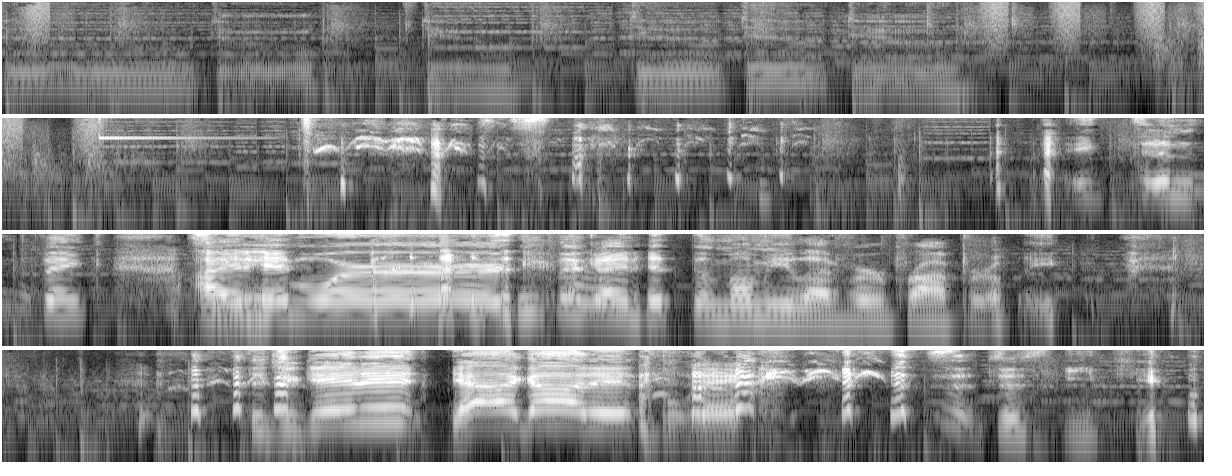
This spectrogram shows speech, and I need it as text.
do, do, do, do, do. I didn't think I'd hit. work. I didn't think I'd hit the mummy lever properly. Did you get it? Yeah, I got it. Blick. Just eat you.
